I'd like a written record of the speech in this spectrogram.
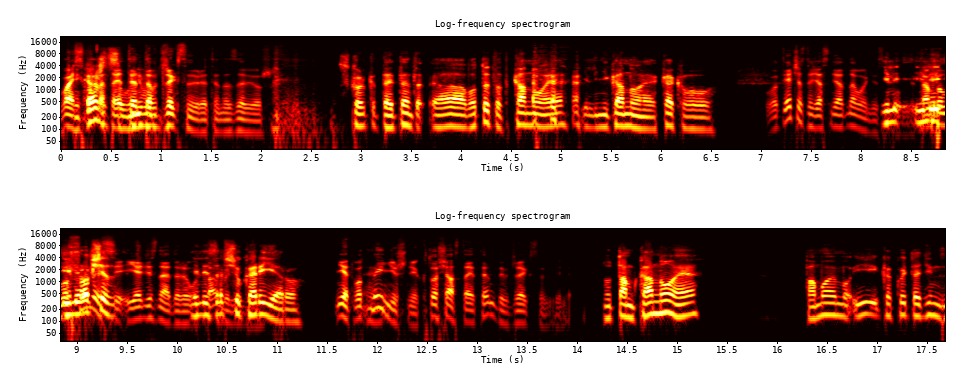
Вась, сколько кажется, тайтендов него... Джексонвилля ты назовешь? Сколько тайтендов? А, вот этот Каноэ или не Каноэ, как его? Вот я, честно, сейчас ни одного не знаю. Или, Там или, был или вообще, я не знаю даже. Или вот за всю были... карьеру. Нет, вот э. нынешних. Кто сейчас тайтенды в Джексонвилле? Ну, там Каноэ, по-моему, и какой-то один,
